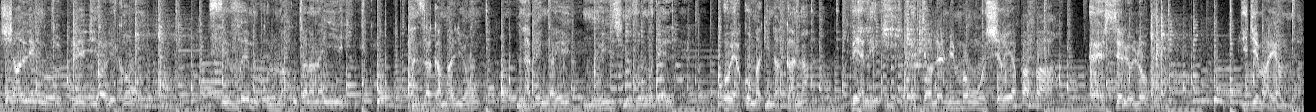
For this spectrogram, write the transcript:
jean lengo lady ya le grand c'est vrai mokolo nakutana na ye anzaka malion nabenga ye moïse nouveau modèle oyo akomaki na kana mpe aleki éternel mimbongo cheria papa eh, c'est le lobo didie mayamba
